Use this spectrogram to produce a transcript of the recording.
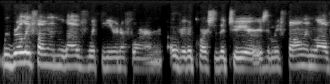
we really fall in love with the uniform over the course of the two years, and we fall in love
